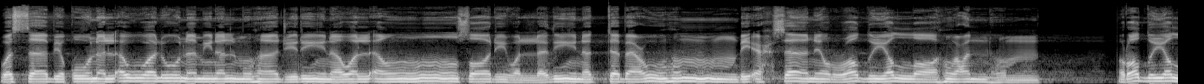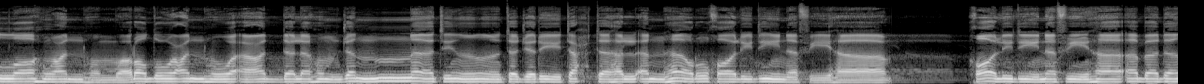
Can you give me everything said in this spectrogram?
والسابقون الأولون من المهاجرين والأنصار والذين اتبعوهم بإحسان رضي الله عنهم. رضي الله عنهم ورضوا عنه وأعد لهم جنات تجري تحتها الأنهار خالدين فيها خالدين فيها أبدا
